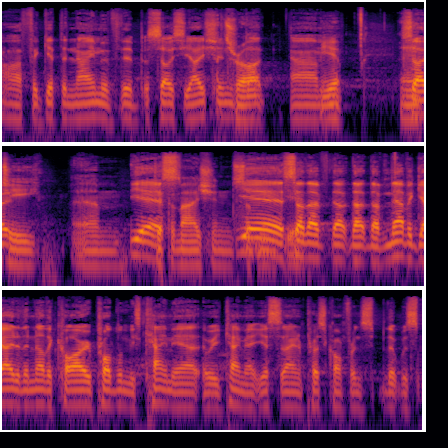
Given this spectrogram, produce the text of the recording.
oh, I forget the name of the association. That's right. But, um, Yep. so- Anti um, Yes. defamation. something, Yeah, so they've, they've they've navigated another Kyrie problem. He came out, he came out yesterday in a press conference that was,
